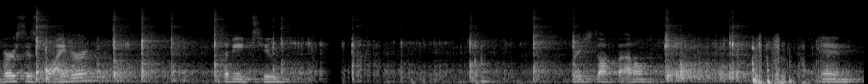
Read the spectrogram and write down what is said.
versus Wyvern. W2. Restock battle. And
